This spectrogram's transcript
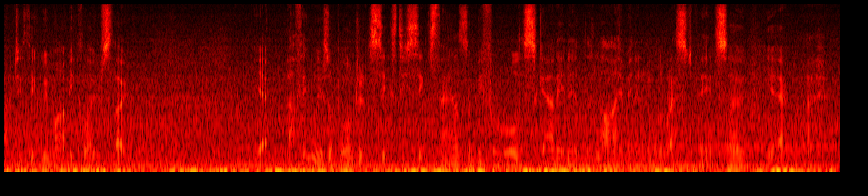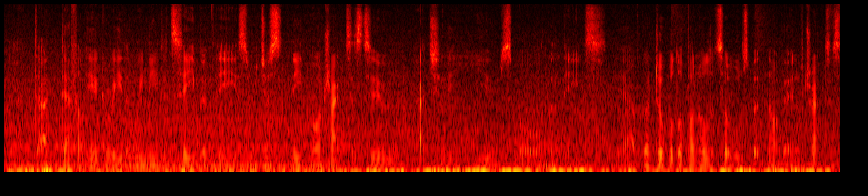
I do think we might be close, though. Yeah, I think we was up 166,000 before all the scanning and the liming and all the rest of it. So yeah, I, I definitely agree that we need a team of these. We just need more tractors to actually use more than these. Yeah, I've got doubled up on all the tools, but not got enough tractors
